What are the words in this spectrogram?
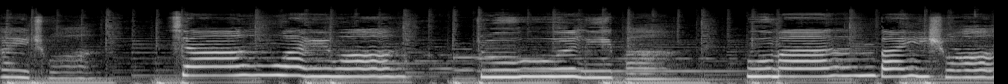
开窗，向外望，竹篱笆铺满白霜。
